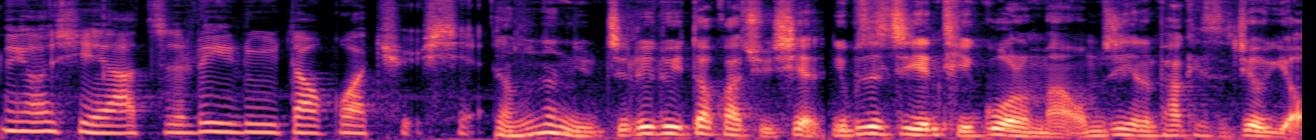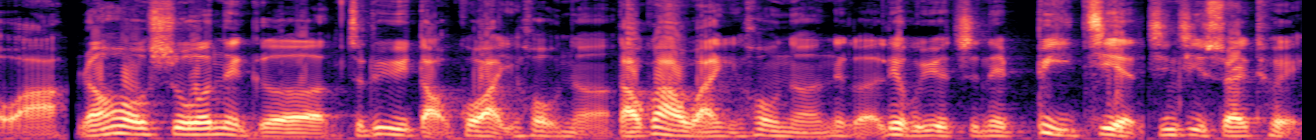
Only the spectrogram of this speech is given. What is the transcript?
没有写啊，直利率倒挂曲线。想说，那你直利率倒挂曲线，你不是之前提过了吗？我们之前的 podcast 就有啊。然后说那个直利率倒挂以后呢，倒挂完以后呢，那个六个月之内必见经济衰退。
